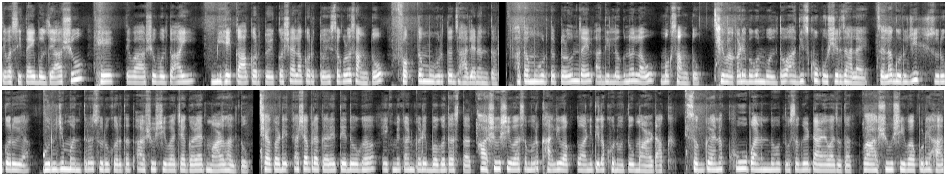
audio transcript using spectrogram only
तेव्हा सीताई बोलते आशू हे तेव्हा आशू बोलतो आई मी हे का करतोय कशाला करतोय सगळं सांगतो फक्त मुहूर्त झाल्यानंतर. आता मुहूर्त टळून जाईल आधी लग्न लावू मग सांगतो. शिवाकडे बघून बोलतो आधीच खूप उशीर झालाय. चला गुरुजी सुरू करूया. गुरुजी मंत्र सुरू करतात आशू शिवाच्या गळ्यात माळ घालतो. अशाकडे अशा प्रकारे ते दोघं एकमेकांकडे बघत असतात. आशू शिवासमोर खाली वागतो आणि तिला खुनवतो माळ टाक. सगळ्यांना खूप आनंद होतो सगळे टाळ्या वाजवतात. व आशू शिवा पुढे हात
